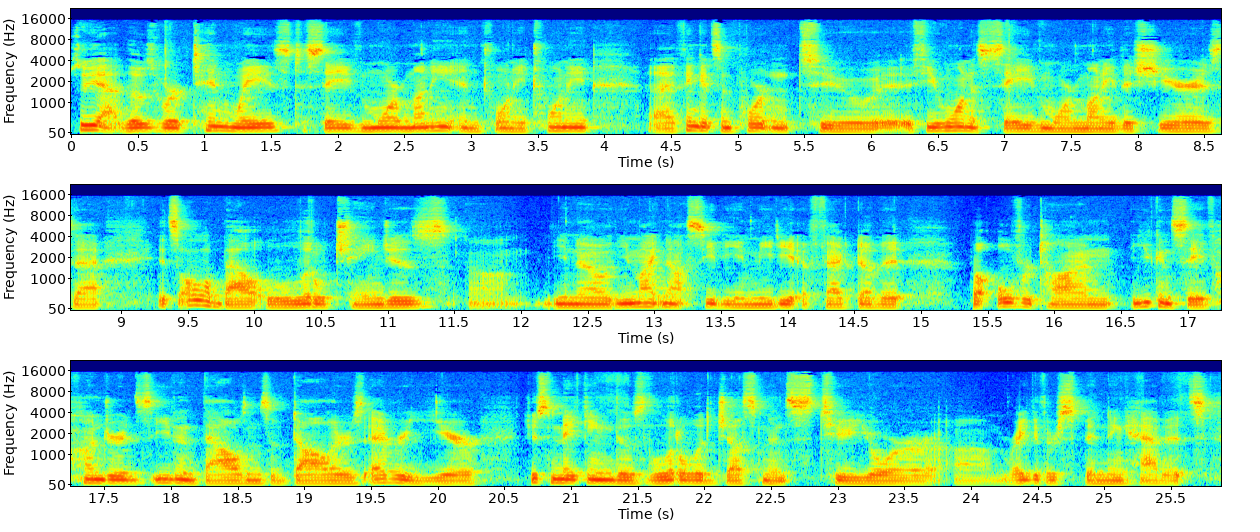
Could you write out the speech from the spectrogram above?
So yeah, those were 10 ways to save more money in 2020. Uh, I think it's important to, if you want to save more money this year, is that it's all about little changes. Um, you know, you might not see the immediate effect of it, but over time, you can save hundreds, even thousands of dollars every year just making those little adjustments to your um, regular spending habits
